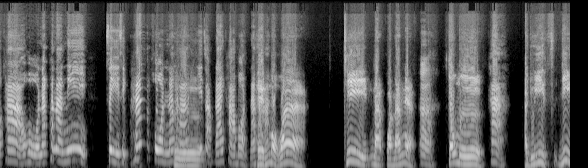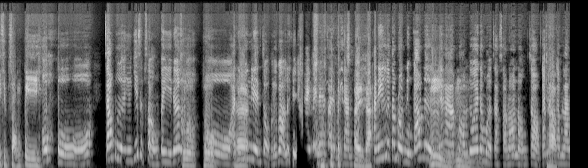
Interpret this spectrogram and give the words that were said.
กค่ะโอ้โห นักพนันนี่สี่สิบห้าคนนะคะคือที่จับได้คาบ่อนนะคะ เห็นบอกว่าที่หนักกว่านั้นเนี่ยเออเจ้ามือค่ะ อายุยี่ยี่สิบสองปี โอ้โห เจ้ามืออายุยี่สิบสองปีด้วยเหรถูอกถูโอ้ก โหอันนี้นะเพิ่งเรียนจบหรือเปล่าหรือยังไงไม่แน่ใจเหมือนกัน ใช่นะ อันนี้คือตำรวจ191 นะคะอืมพร้อมด้วยตำรวจจากสนหนองจอกก็ครับนำกำลัง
